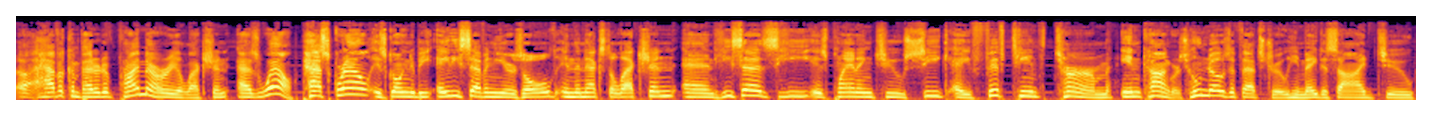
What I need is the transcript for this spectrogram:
uh, have a competitive primary election as well. Pascrell is going to be 87 years old in the next election, and he says he is planning to seek a 15th term in Congress. Who knows if that's true? He may decide to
